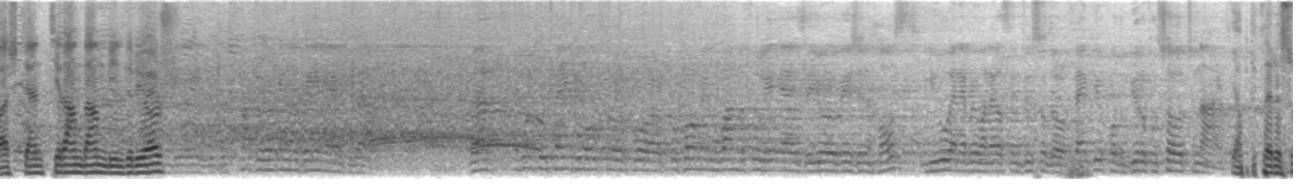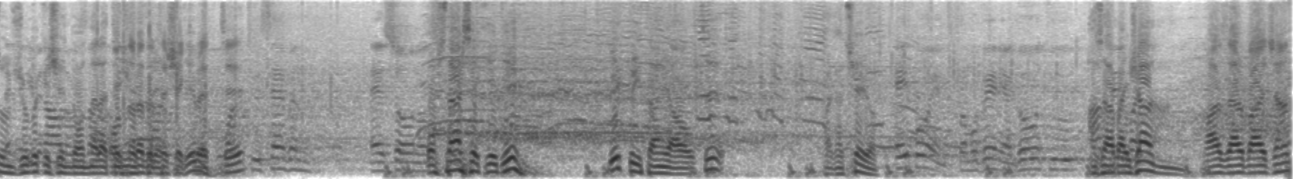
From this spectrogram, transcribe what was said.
Başkent Tiran'dan bildiriyor. Yaptıkları sunuculuk için de onlara teşekkür, Onlara da etti, teşekkür etti. Bosna Hersek 7. Büyük Britanya 6. Fakat şey yok. eight points from Albania go to Azerbaycan. Azerbaycan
